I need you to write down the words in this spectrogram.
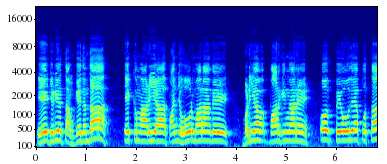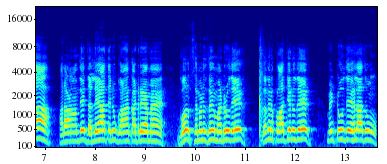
ਇਹ ਜਿਹੜੀਆਂ ਧਮਕੇ ਦਿੰਦਾ, ਇੱਕ ਮਾਰੀ ਆ, ਪੰਜ ਹੋਰ ਮਾਰਾਂਗੇ। ਬੜੀਆਂ ਪਾਰਕਿੰਗਾਂ ਨੇ। ਉਹ ਪਿਓ ਦੇ ਪੁੱਤਾ ਹਰਾਮ ਦੇ ਦੱਲਿਆ ਤੈਨੂੰ ਗਾਲਾਂ ਕੱਢ ਰਿਹਾ ਮੈਂ। ਗੁਰਸਿਮਰਨ ਸਿੰਘ ਮੰਡਰੂ ਦੇਖ, ਗਗਨ ਪਲਾਜੇ ਨੂੰ ਦੇਖ, ਮਿੰਟੂ ਦੇਖ ਲਾ ਤੂੰ।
